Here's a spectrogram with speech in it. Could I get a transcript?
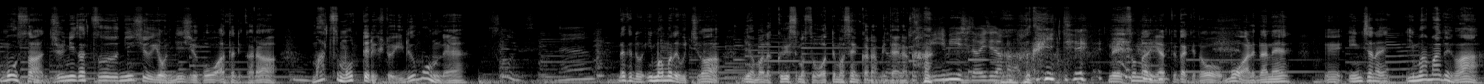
もうさ12月2425あたりから松持ってる人いるもんね、そうですよだけど今までうちはいやまだクリスマス終わってませんからみたいなイメージ大事だからとか言って。ねそんなにやってたけどもうあれだね、えー、いいんじゃない？今までは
